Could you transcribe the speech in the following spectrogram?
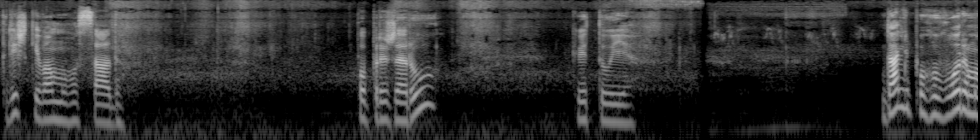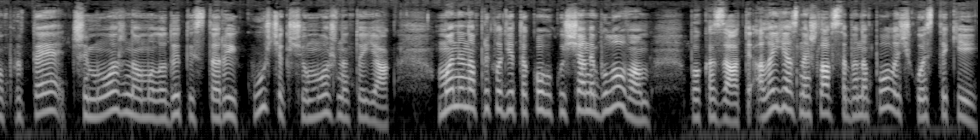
Трішки вам мого саду. Попри жару квітує. Далі поговоримо про те, чи можна омолодити старий кущ, якщо можна, то як. У мене, на прикладі такого куща не було вам показати, але я знайшла в себе на полочку ось такий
